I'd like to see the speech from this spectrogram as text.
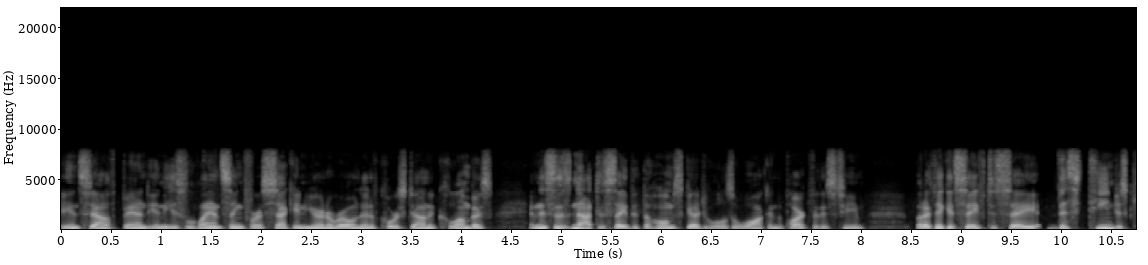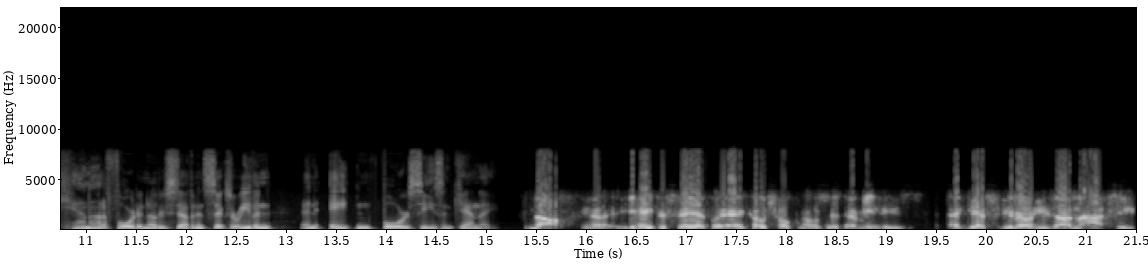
in South Bend, in East Lansing for a second year in a row, and then, of course, down in Columbus. And this is not to say that the home schedule is a walk in the park for this team. But I think it's safe to say this team just cannot afford another seven and six or even an eight and four season, can they? No, you know you hate to say it, but hey, Coach Hoke knows it. I mean, he's I guess you know he's on the hot seat,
